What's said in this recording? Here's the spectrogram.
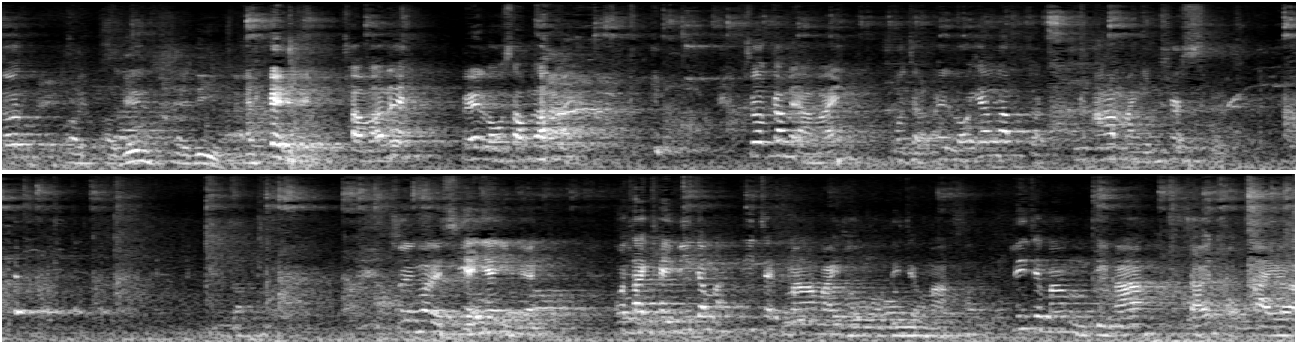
Rồi again Eddie sao vậy đấy. Bé lỗ xong lại 赢钱啫嘛，佢输咗啫嘛。所以 Again Eddie，寻日咧俾你攞心啦，所以今日系咪？我就诶攞一粒就啱埋 interest。所以我哋私人恩怨嘅。我睇 K B 今日呢只马咪肚喎，呢只马，呢只马唔掂啊，就喺淘汰㗎啦。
